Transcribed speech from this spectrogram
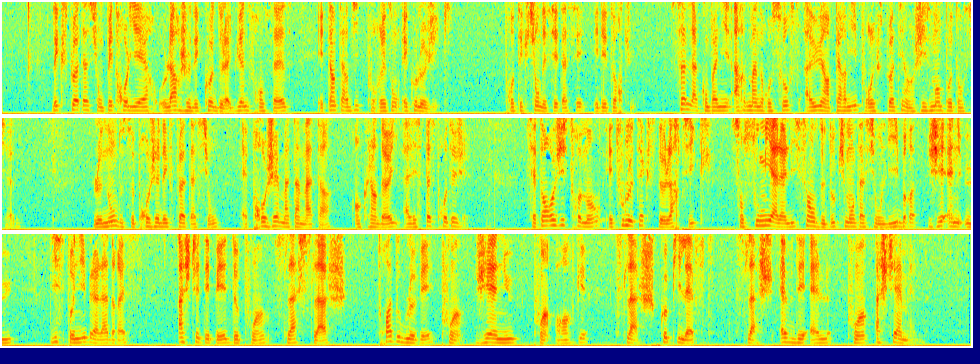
l'exploitation pétrolière au large des côtes de la Guyane française est interdite pour raisons écologiques. Protection des cétacés et des tortues. Seule la compagnie Hardman Resources a eu un permis pour exploiter un gisement potentiel. Le nom de ce projet d'exploitation est Projet Matamata, en clin d'œil à l'espèce protégée. Cet enregistrement et tout le texte de l'article sont soumis à la licence de documentation libre GNU disponible à l'adresse http www.gnu.org copyleft slash fdl.html.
